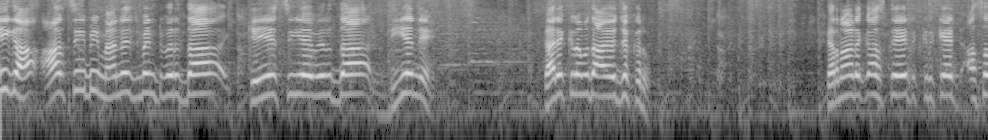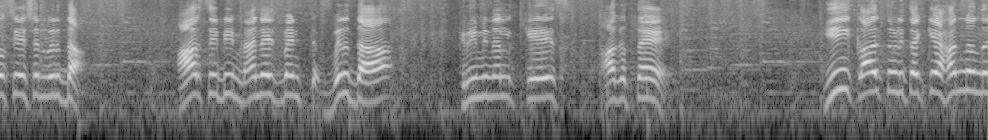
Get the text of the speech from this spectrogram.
ಈಗ ಆರ್ ಸಿ ಬಿ ಮ್ಯಾನೇಜ್ಮೆಂಟ್ ವಿರುದ್ಧ ಕೆ ಎಸ್ ಸಿ ಎ ವಿರುದ್ಧ ಡಿ ಎನ್ ಎ ಕಾರ್ಯಕ್ರಮದ ಆಯೋಜಕರು, ಕರ್ನಾಟಕ ಸ್ಟೇಟ್ ಕ್ರಿಕೆಟ್ ಅಸೋಸಿಯೇಷನ್ ವಿರುದ್ಧ ಆರ್ ಸಿ ಬಿ ಮ್ಯಾನೇಜ್ಮೆಂಟ್ ವಿರುದ್ಧ ಕ್ರಿಮಿನಲ್ ಕೇಸ್ ಆಗುತ್ತೆ. ಈ ಕಾಲ್ತುಳಿತಕ್ಕೆ ಹನ್ನೊಂದು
